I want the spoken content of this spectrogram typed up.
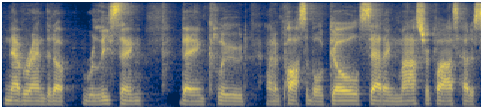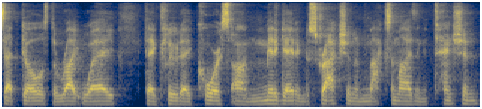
never ended up releasing. They include an impossible goal setting masterclass, how to set goals the right way, they include a course on mitigating distraction and maximizing attention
